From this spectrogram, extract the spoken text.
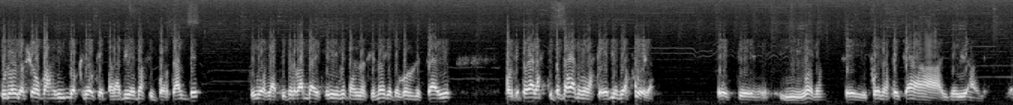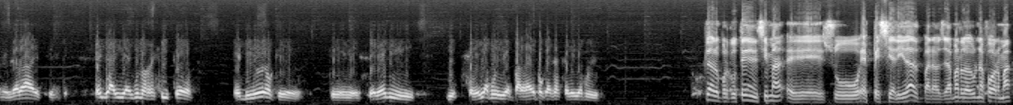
uno de los shows más lindos, creo que para mí es más importante. Fuimos la primera banda de heavy metal nacional que tocó en un estadio porque todas las que tocaban eran las que venían de afuera. Este, y bueno, fue una fecha inolvidable. La verdad, este, tengo ahí algunos registros en video que, que se ven y, se veía muy bien, para la época ya se veía muy bien. Claro, porque usted encima, eh, su especialidad, para llamarlo de alguna forma,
